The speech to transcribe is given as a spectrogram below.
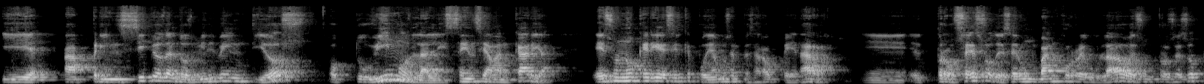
y a principios del 2022 obtuvimos la licencia bancaria. Eso no quería decir que podíamos empezar a operar eh, el proceso de ser un banco regulado es un proceso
